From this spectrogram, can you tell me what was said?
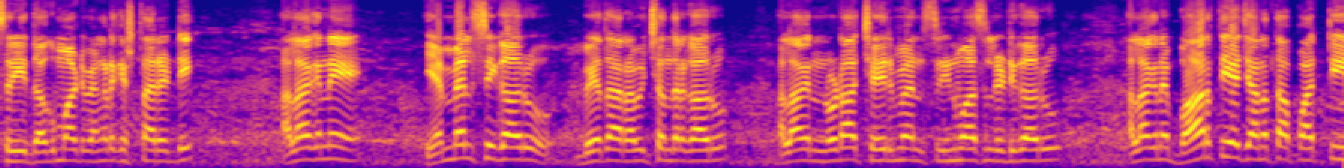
శ్రీ దగ్గుమాటి వెంకటకృష్ణారెడ్డి అలాగనే ఎమ్మెల్సీ గారు బేదా రవిచంద్ర గారు అలాగే నుడా చైర్మన్ శ్రీనివాసరెడ్డి గారు అలాగనే భారతీయ జనతా పార్టీ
